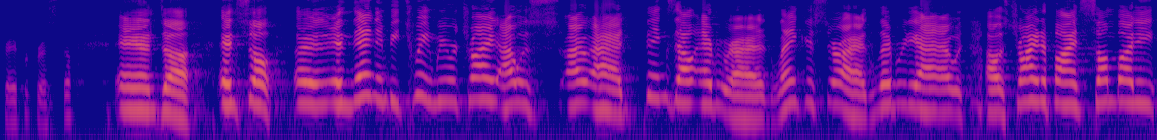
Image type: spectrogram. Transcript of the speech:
pray for Krista. And uh, and so uh, and then in between we were trying. I was I, had things out everywhere. I had Lancaster. I had Liberty. I, I, was I was trying to find somebody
